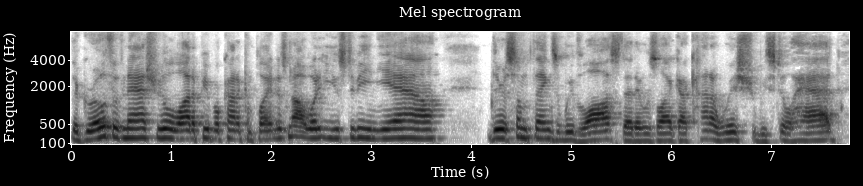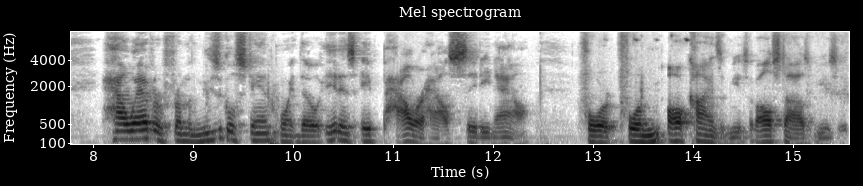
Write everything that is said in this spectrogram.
the growth of Nashville, a lot of people kind of complain it's not what it used to be, and yeah, there's some things that we've lost that it was like I kind of wish we still had. However, from a musical standpoint, though, it is a powerhouse city now for for all kinds of music, all styles of music.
